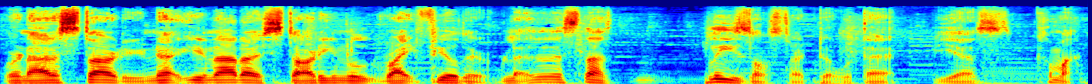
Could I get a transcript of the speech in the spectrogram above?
We're not a starter. You're not. You're not a starting right fielder. Let's not. Please don't start with that. Yes, come on.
